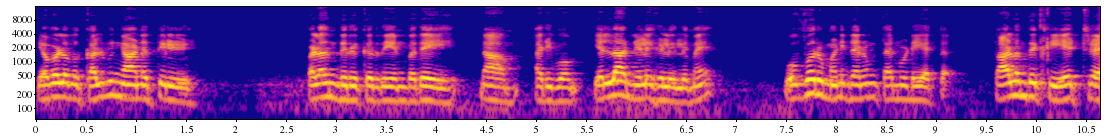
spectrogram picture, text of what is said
எவ்வளவு கல்வி ஞானத்தில் வளர்ந்திருக்கிறது என்பதை நாம் அறிவோம். எல்லா நிலைகளிலுமே ஒவ்வொரு மனிதனும் தன்னுடைய த தாளந்திற்கு ஏற்ற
